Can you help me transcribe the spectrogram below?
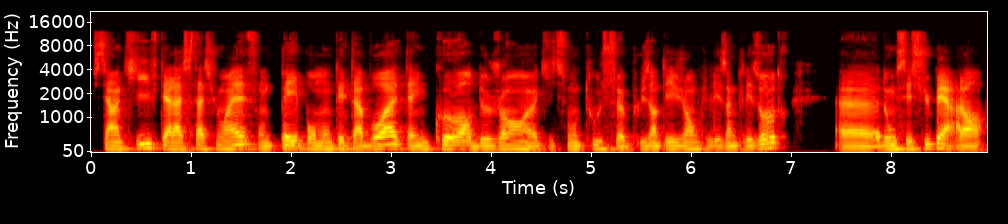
c'est un kiff, tu es à la station F, on te paye pour monter ta boîte, tu as une cohorte de gens qui sont tous plus intelligents les uns que les autres. donc, c'est super. Alors,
